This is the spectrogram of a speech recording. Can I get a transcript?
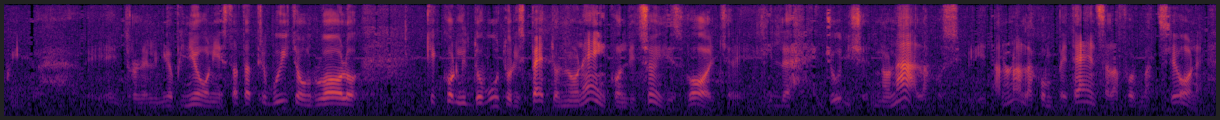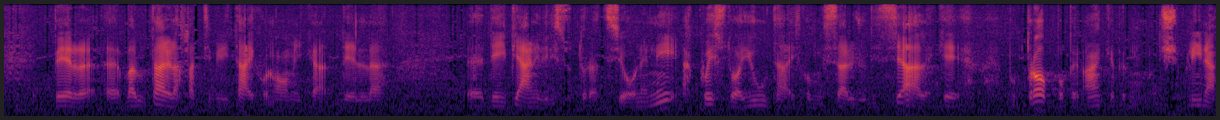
qui eh, entro nelle mie opinioni, è stato attribuito un ruolo che con il dovuto rispetto non è in condizioni di svolgere. Il giudice non ha la possibilità, non ha la competenza, la formazione per eh, valutare la fattibilità economica del, eh, dei piani di ristrutturazione, né a questo aiuta il commissario giudiziale che purtroppo per, anche per una disciplina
